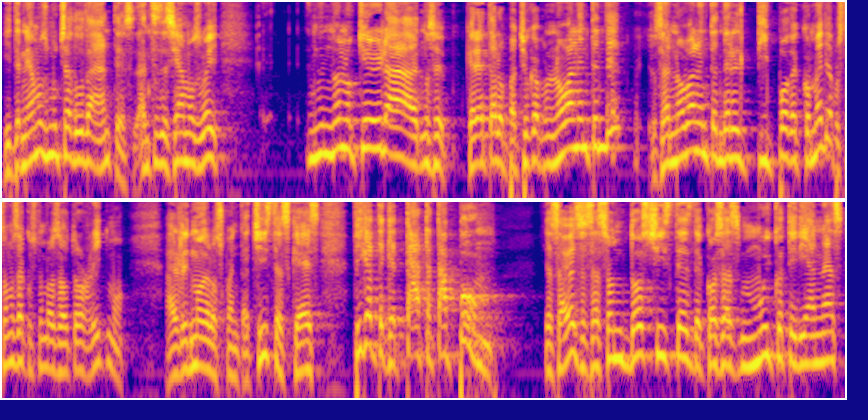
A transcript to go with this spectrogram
Y teníamos mucha duda antes. Antes decíamos, güey, no, no quiero ir a, no sé, Querétaro, Pachuca, pero no van a entender. O sea, no van a entender el tipo de comedia, pues estamos acostumbrados a otro ritmo, al ritmo de los cuentachistes, que es, fíjate que ta, ta, ta, pum. Ya sabes, o sea, son dos chistes de cosas muy cotidianas,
